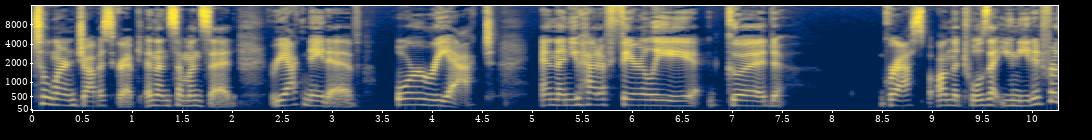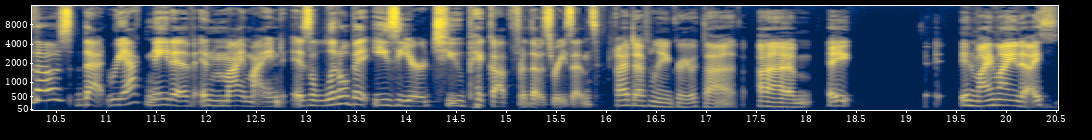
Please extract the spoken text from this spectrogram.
to learn JavaScript and then someone said React Native or React, and then you had a fairly good grasp on the tools that you needed for those, that React Native, in my mind, is a little bit easier to pick up for those reasons. I definitely agree with that. Um, I, in my mind, I th-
